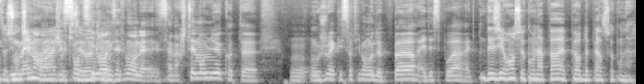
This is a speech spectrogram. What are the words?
De sentiments, Même- ouais, je de sentiments, exactement. A- ça marche tellement mieux quand euh, on, on joue avec les sentiments de peur et d'espoir. Et... Désirant ce qu'on n'a pas et peur de perdre ce qu'on a.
